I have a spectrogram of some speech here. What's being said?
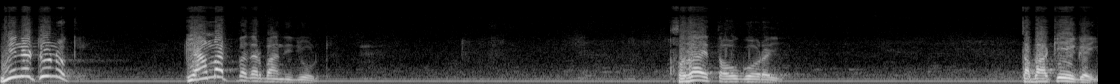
منټونو کې قیامت به درباندې جوړ کړي. خدای ته وګورئ تباه کیږئ.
